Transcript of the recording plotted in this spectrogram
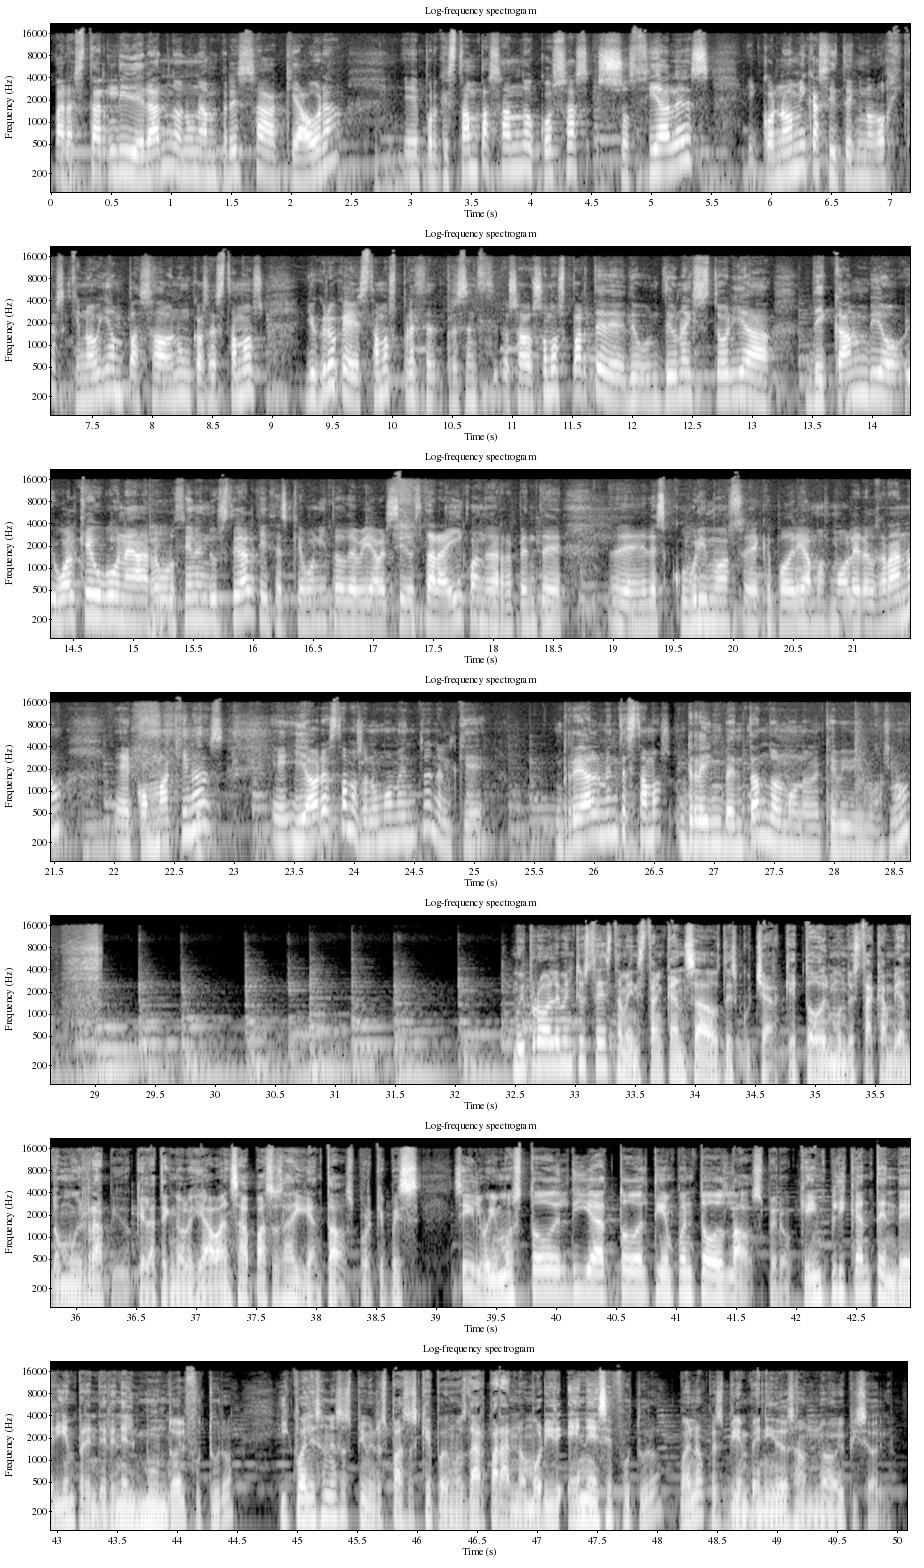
para estar liderando en una empresa que ahora, eh, porque están pasando cosas sociales, económicas y tecnológicas que no habían pasado nunca. O sea, estamos, yo creo que estamos o sea, somos parte de, una historia de cambio, igual que hubo una revolución industrial, que dices qué bonito debería haber sido estar ahí cuando de repente eh, descubrimos eh, que podríamos moler el grano con máquinas, y ahora estamos en un momento en el que realmente estamos reinventando el mundo en el que vivimos. ¿no? Muy probablemente ustedes también están cansados de escuchar que todo el mundo está cambiando muy rápido, que la tecnología avanza a pasos agigantados, porque pues sí, lo vimos todo el día, todo el tiempo en todos lados, pero ¿qué implica entender y emprender en el mundo del futuro? ¿Y cuáles son esos primeros pasos que podemos dar para no morir en ese futuro? Bueno, pues bienvenidos a un nuevo episodio.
